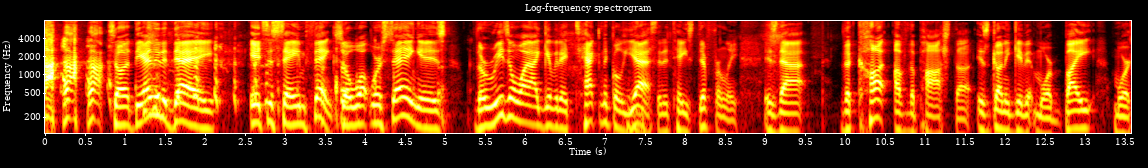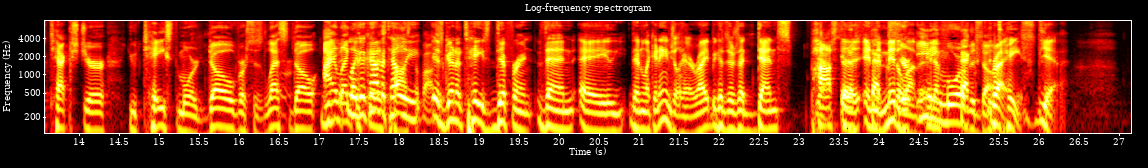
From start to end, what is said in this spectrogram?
So at the end of the day, it's the same thing. So what we're saying is the reason why I give it a technical yes that it tastes differently is that the cut of the pasta is going to give it more bite, more texture. You taste more dough versus less dough. I like, like the a thinnest cavatelli pasta pasta. is going to taste different than a than like an angel hair, right? Because there's a dense pasta It in the middle You're of it. eating it more of the dough. right. taste. Yeah.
